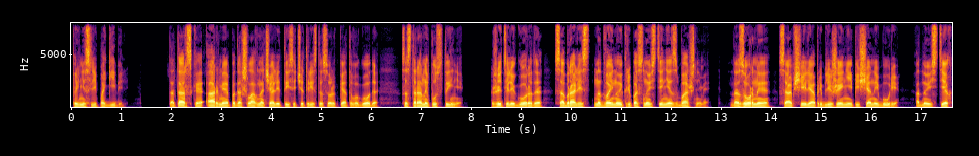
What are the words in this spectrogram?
принесли погибель. Татарская армия подошла в начале 1345 года со стороны пустыни. Жители города собрались на двойной крепостной стене с башнями. Дозорные сообщили о приближении песчаной бури, одной из тех,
